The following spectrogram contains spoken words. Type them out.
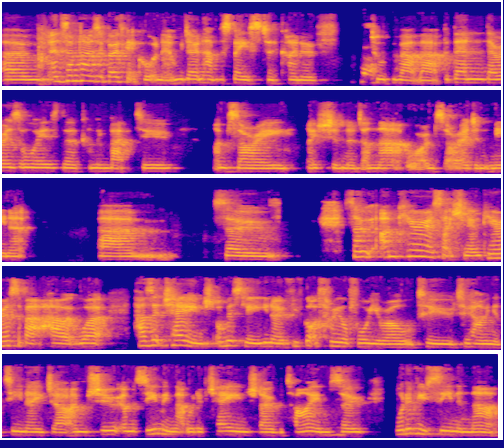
Um, and sometimes we both get caught in it, and we don't have the space to kind of yeah. talk about that. But then there is always the coming back to, I'm sorry, I shouldn't have done that, or I'm sorry, I didn't mean it. Um, so, so I'm curious. Actually, I'm curious about how it worked. Has it changed? Obviously, you know, if you've got a three or four year old to to having a teenager, I'm sure I'm assuming that would have changed over time. So, what have you seen in that?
